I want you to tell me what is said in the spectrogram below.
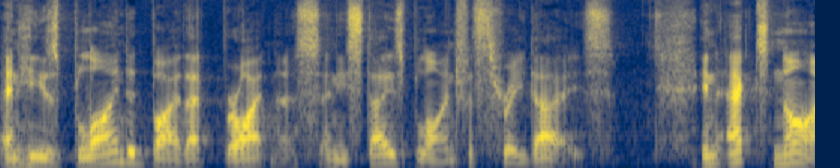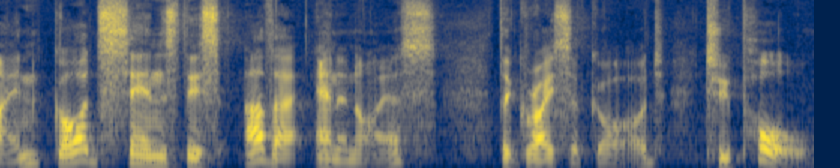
and he is blinded by that brightness, and he stays blind for three days. In Acts 9, God sends this other Ananias, the grace of God, to Paul.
